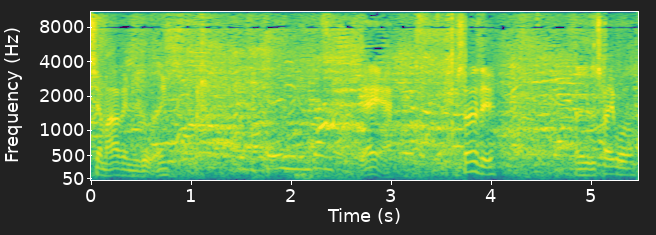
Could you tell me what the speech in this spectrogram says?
Det ser meget rimeligt ud, ikke? Ja, ja. Sådan er det. Han er løbet tre brødre.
